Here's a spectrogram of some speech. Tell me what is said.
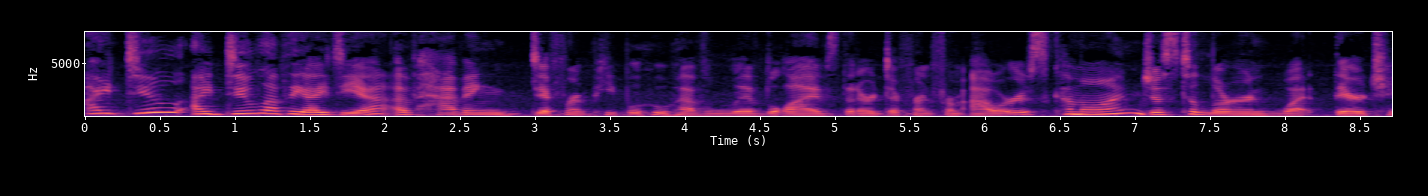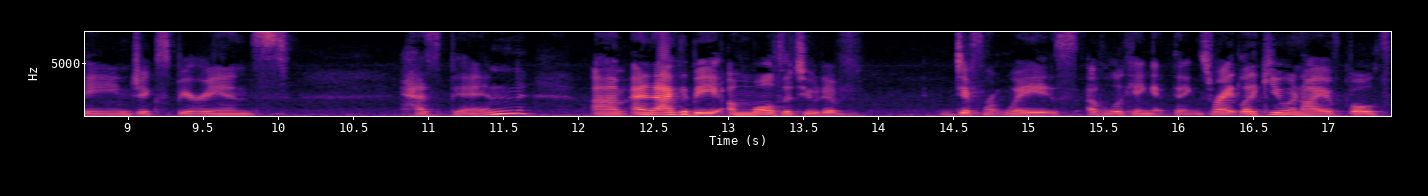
I do I do love the idea of having different people who have lived lives that are different from ours come on just to learn what their change experience has been. Um, and that could be a multitude of different ways of looking at things, right? Like you and I have both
